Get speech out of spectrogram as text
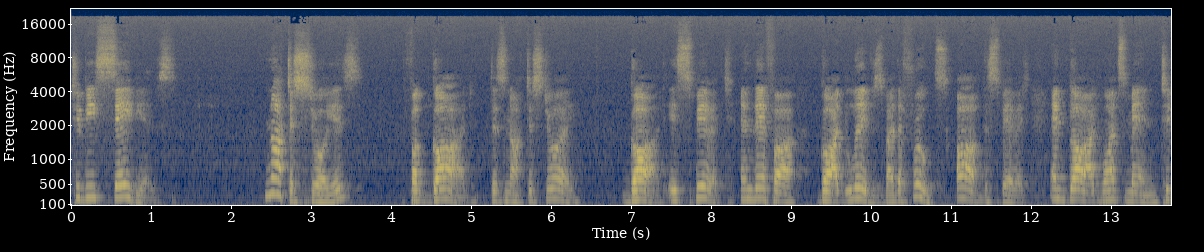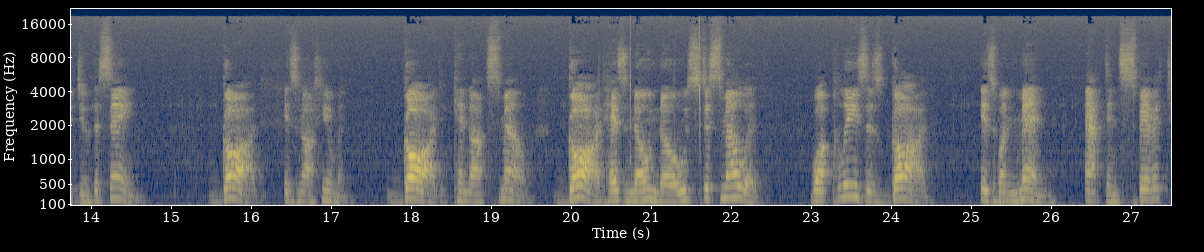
to be saviors not destroyers, for God does not destroy. God is spirit, and therefore God lives by the fruits of the Spirit, and God wants men to do the same. God is not human. God cannot smell. God has no nose to smell with. What pleases God is when men act in spirit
